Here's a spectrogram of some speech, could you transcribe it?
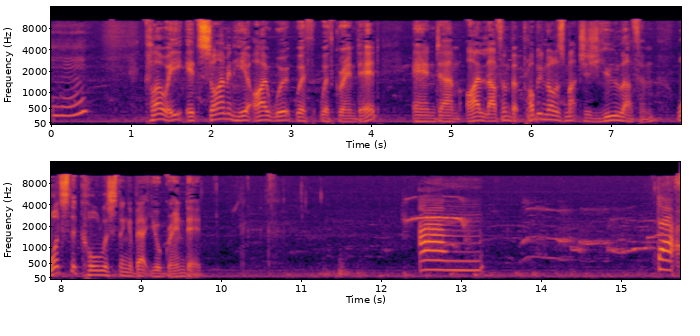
Mhm. Chloe, it's Simon here. I work with with Granddad, and um, I love him, but probably not as much as you love him. What's the coolest thing about your granddad? Um. That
